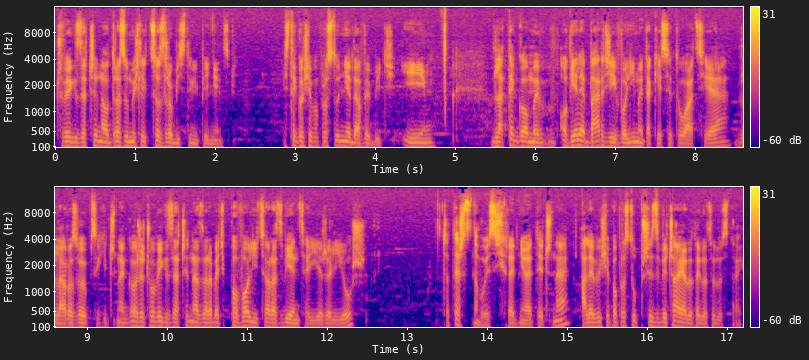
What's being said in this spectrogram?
Człowiek zaczyna od razu myśleć, co zrobić z tymi pieniędzmi. I z tego się po prostu nie da wybić. I Dlatego my o wiele bardziej wolimy takie sytuacje dla rozwoju psychicznego, że człowiek zaczyna zarabiać powoli coraz więcej, jeżeli już, co też znowu jest średnio etyczne, ale się po prostu przyzwyczaja do tego, co dostaje.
